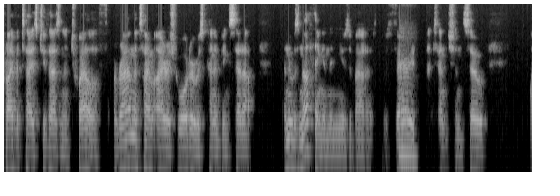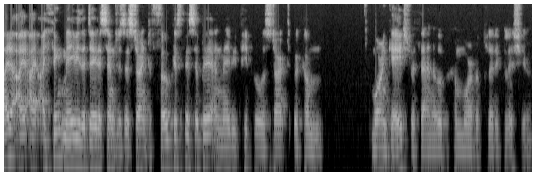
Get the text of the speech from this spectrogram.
privatized 2012, around the time Irish Water was kind of being set up and there was nothing in the news about it. It was very mm. attention. So I, I, I think maybe the data centers are starting to focus this a bit, and maybe people will start to become more engaged with that, and it will become more of a political issue.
